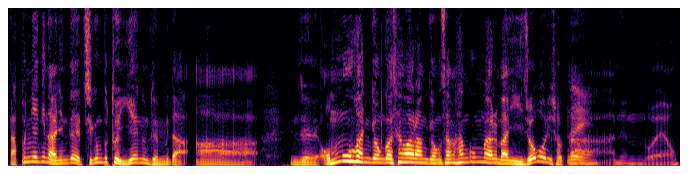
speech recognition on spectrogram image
나쁜 얘기는 아닌데 지금부터 이해는 됩니다. 아 이제 업무 환경과 생활 환경상 한국말을 많이 잊어버리셨다는 거예요.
